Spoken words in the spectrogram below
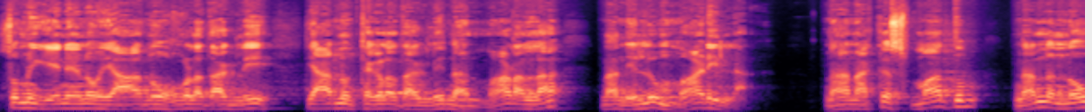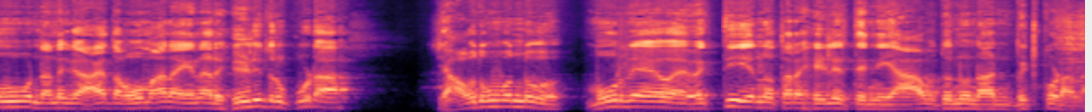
ಸುಮ್ಮನೆ ಏನೇನೋ ಯಾರನ್ನು ಹೊಗಳೋದಾಗಲಿ, ಯಾರನ್ನು ತೆಗಳೋದಾಗಲಿ ನಾನು ಮಾಡಲ್ಲ ನಾನು ಎಲ್ಲೂ ಮಾಡಿಲ್ಲ. ನಾನು ಅಕಸ್ಮಾತ್ ನನ್ನ ನೋವು, ನನಗೆ ಆದ ಅವಮಾನ ಏನಾದ್ರು ಹೇಳಿದರೂ ಕೂಡ ಯಾವುದೋ ಒಂದು ಮೂರನೇ ವ್ಯಕ್ತಿ ಅನ್ನೋ ಥರ ಹೇಳಿರ್ತೀನಿ. ಯಾವುದನ್ನು ನಾನು ಬಿಟ್ಕೊಡಲ್ಲ.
